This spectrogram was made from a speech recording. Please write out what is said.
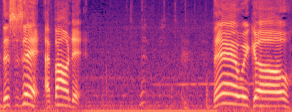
This is it. I found it. There we go.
